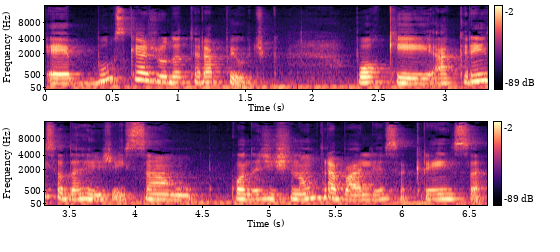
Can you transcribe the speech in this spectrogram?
é, busque ajuda terapêutica. Porque a crença da rejeição, quando a gente não trabalha essa crença,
